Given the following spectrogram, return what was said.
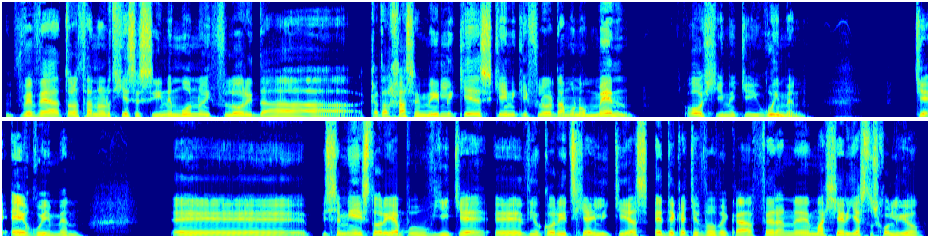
Βέβαια τώρα θα αναρωτιέσαι εσύ, είναι μόνο η Φλόριντα καταρχάς ενήλικες και είναι και η Φλόριντα μόνο men. Όχι, είναι και οι women. Και e women. Ε, σε μια ιστορία που βγήκε, ε, δύο κορίτσια ηλικίας 11 και 12 φέρανε μαχαίρια στο σχολείο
